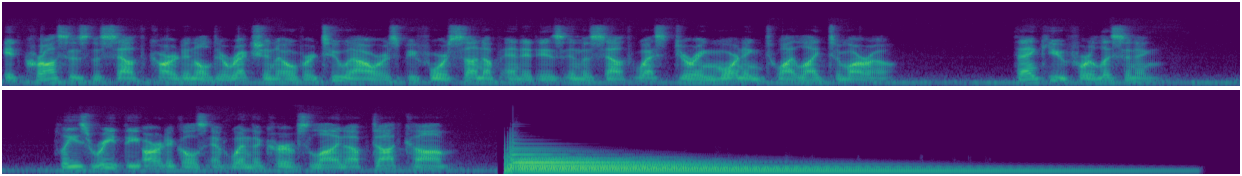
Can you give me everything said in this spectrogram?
It crosses the south cardinal direction over two hours before sunup and it is in the southwest during morning twilight tomorrow. Thank you for listening. Please read the articles at whenthecurveslineup.com.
